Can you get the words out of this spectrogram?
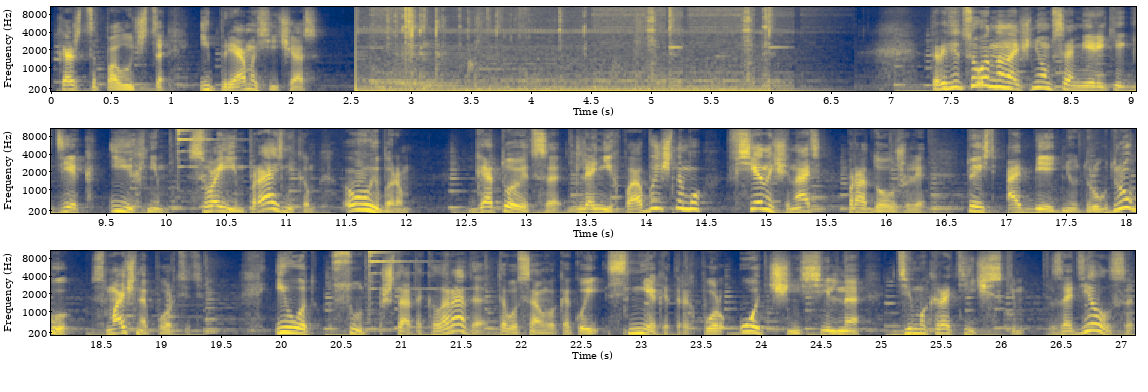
кажется, получится и прямо сейчас – Традиционно начнем с Америки, где к ихним, своим праздникам, выборам, готовиться для них по-обычному, все начинать продолжили. То есть обедню друг другу смачно портить. И вот суд штата Колорадо, того самого, какой с некоторых пор очень сильно демократическим заделался,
